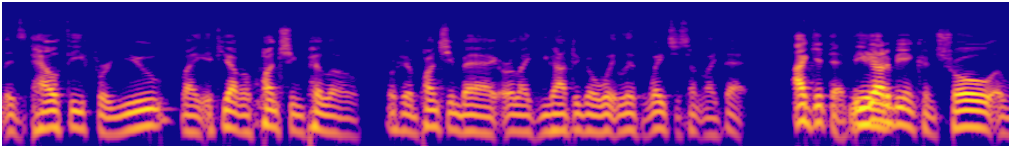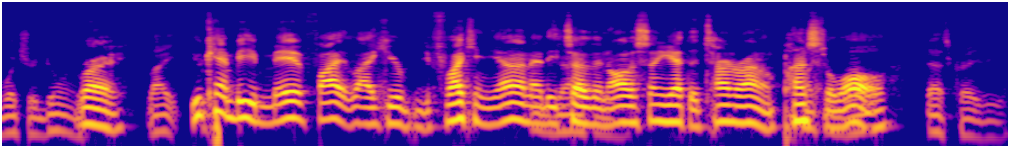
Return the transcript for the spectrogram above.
is healthy for you. Like if you have a punching pillow or if you have a punching bag or like you have to go weight, lift weights or something like that. I get that. But you got to be in control of what you're doing. right. Like You can't be mid fight like you're fucking yelling at each other and all of a sudden you have to turn around and punch, the a wall. That's crazy.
